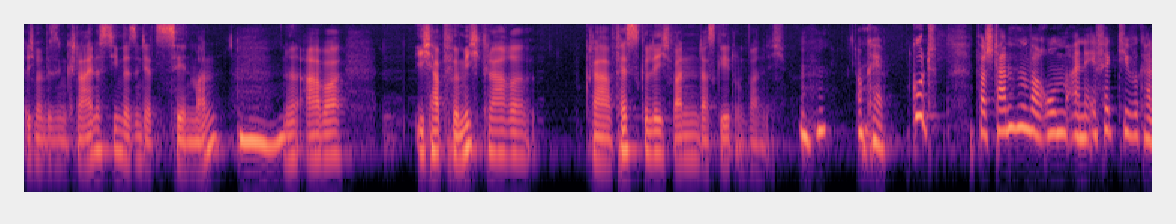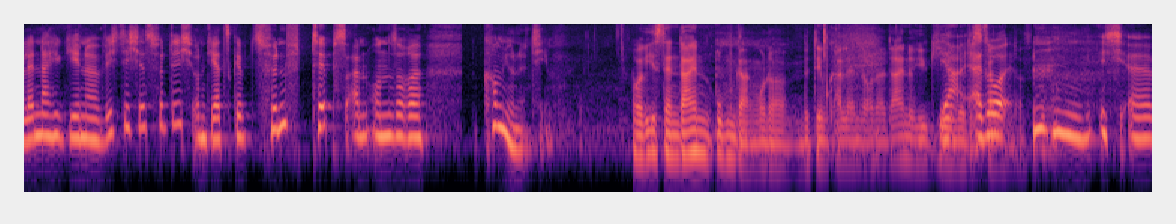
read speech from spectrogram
Ich meine, wir sind ein kleines Team, wir sind jetzt zehn Mann. Mhm. Ne, aber ich habe für mich klare, klar festgelegt, wann das geht und wann nicht. Mhm. Okay. Gut, verstanden, warum eine effektive Kalenderhygiene wichtig ist für dich. Und jetzt gibt es fünf Tipps an unsere Community. Aber wie ist denn dein Umgang oder mit dem Kalender oder deine Hygiene? Ja, also ich äh,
